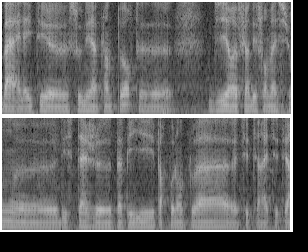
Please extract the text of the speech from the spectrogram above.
bah, elle a été euh, sonnée à plein de portes dire faire des formations, des stages pas payés par Pôle Emploi, etc., etc.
